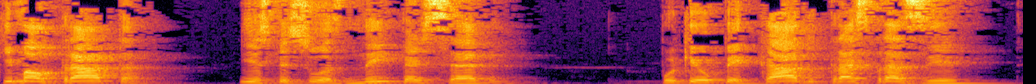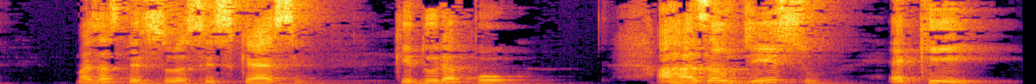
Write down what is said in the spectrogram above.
que maltrata e as pessoas nem percebem. Porque o pecado traz prazer, mas as pessoas se esquecem que dura pouco. A razão disso é que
